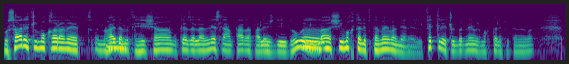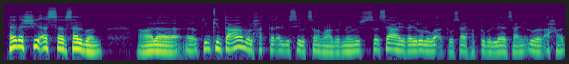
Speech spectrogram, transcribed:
وصارت المقارنات إنه هيدا مثل هشام وكذا للناس اللي عم تعرف عليه جديد هو. ما شيء مختلف تماما يعني فكرة البرنامج مختلفة تماما. هذا الشيء أثر سلبا على يمكن تعامل حتى ال بي سي بتصور مع البرنامج ساعة يغيروا له وقته ساعة يحطوه بالليل ساعة ينقلوا له الأحد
